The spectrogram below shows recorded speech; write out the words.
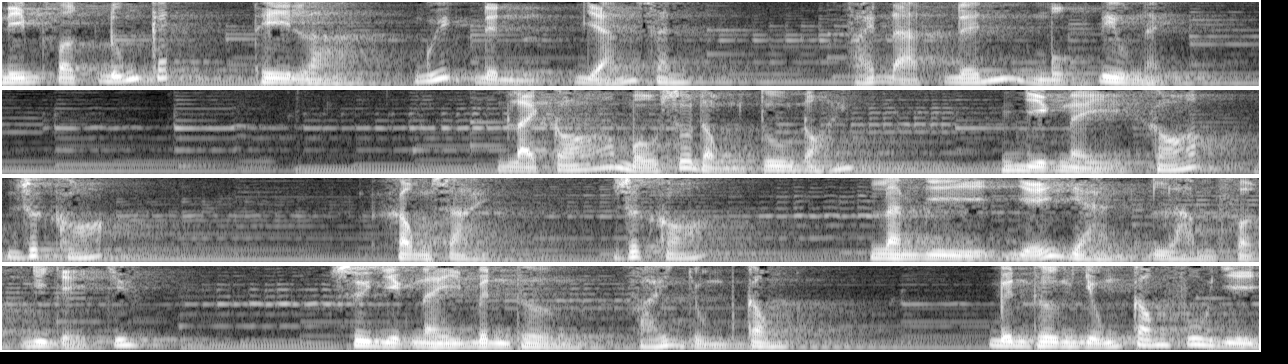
niệm phật đúng cách thì là quyết định giảng sanh. Phải đạt đến mục tiêu này. Lại có một số đồng tu nói Việc này khó, rất khó. Không sai, rất khó. Làm gì dễ dàng làm Phật như vậy chứ? Sự việc này bình thường phải dụng công. Bình thường dụng công phu gì?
